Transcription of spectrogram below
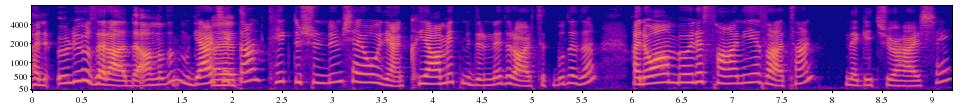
hani ölüyoruz herhalde anladın mı? Gerçekten tek düşündüğüm şey oydu yani kıyamet midir nedir artık bu dedim. Hani o an böyle saniye zaten de geçiyor her şey.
